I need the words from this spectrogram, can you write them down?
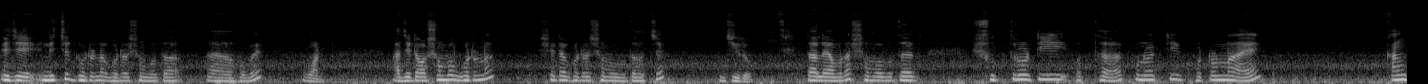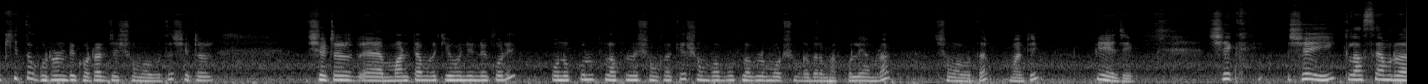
এই যে নিশ্চিত ঘটনা ঘটার সম্ভাবনা আহ, হবে ওয়ান আর যেটা অসম্ভব ঘটনা, সেটা ঘটার সম্ভাবতা হচ্ছে জিরো। তাহলে আমরা সম্ভাবতার সূত্রটি অর্থাৎ কোনো একটি ঘটনায় কাঙ্ক্ষিত ঘটনাটি ঘটার যে সম্ভাবতা, সেটার সেটার মানটা আমরা কীভাবে নির্ণয় করি? অনুকূল ফলাফলের সংখ্যাকে সম্ভাব্য ফলাফলের মোট সংখ্যা দ্বারা ভাগ করলে আমরা সম্ভাবতার মানটি পেয়ে যাই। সে সেই ক্লাসে আমরা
